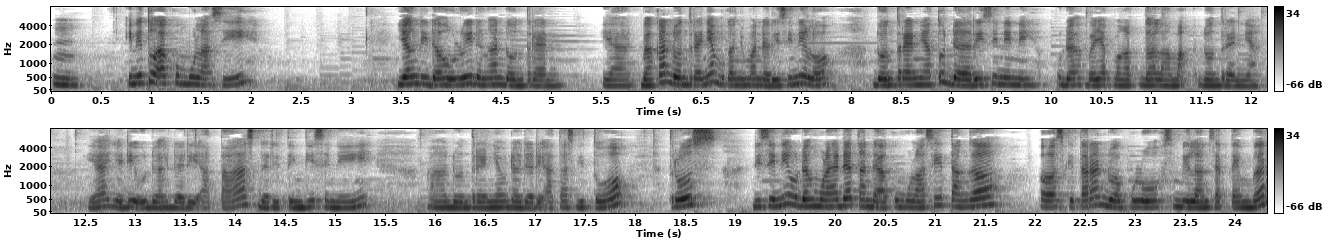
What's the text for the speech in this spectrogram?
Hmm, ini tuh akumulasi yang didahului dengan downtrend ya bahkan downtrendnya bukan cuma dari sini loh. Downtrendnya tuh dari sini nih. Udah banyak banget udah lama downtrendnya ya jadi udah dari atas dari tinggi sini. Uh, downtrendnya udah dari atas gitu. Terus di sini udah mulai ada tanda akumulasi tanggal uh, sekitaran 29 September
